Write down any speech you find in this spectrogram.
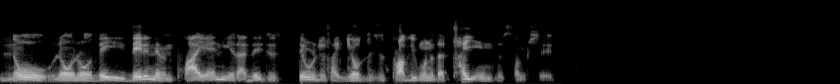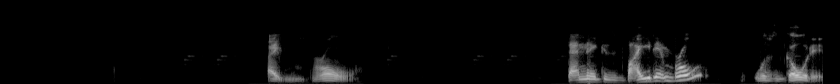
No, no, no. They they didn't imply any of that. They just they were just like, yo, this is probably one of the Titans or some shit. Like, bro, that nigga's Biden, bro, was goaded.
